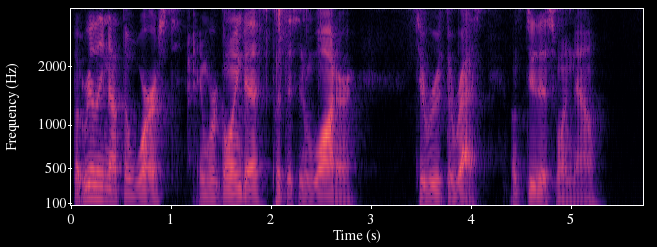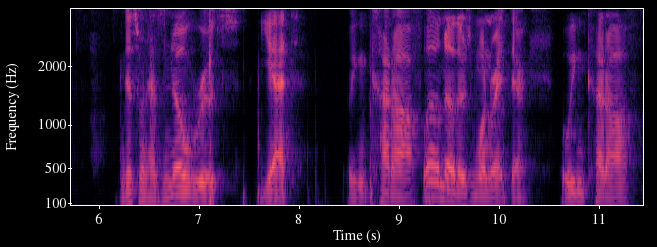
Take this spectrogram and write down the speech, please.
but really not the worst. And we're going to put this in water to root the rest. Let's do this one now. This one has no roots yet. We can cut off, well, no, there's one right there, but we can cut off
